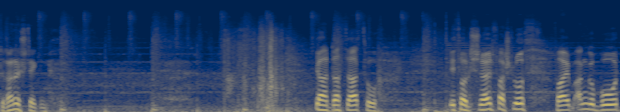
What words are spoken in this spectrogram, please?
dran stecken. Ja, das dazu. Ist so ein Schnellverschluss, war im Angebot,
